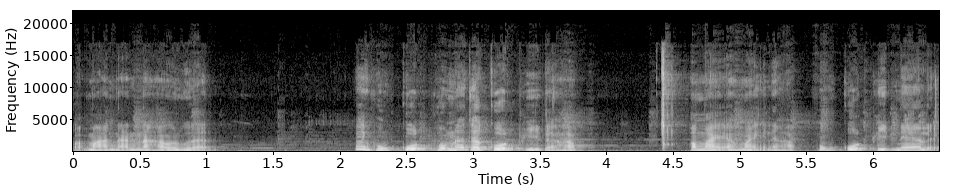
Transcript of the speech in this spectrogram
ประมาณนั้นนะครับเพื่อนๆเฮ้ยผมกดผมน่าจะกดผิดนะครับ เอาใหม่เอาใหม่นะครับ ผมกดผิดแน่เลย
